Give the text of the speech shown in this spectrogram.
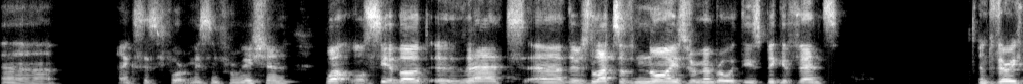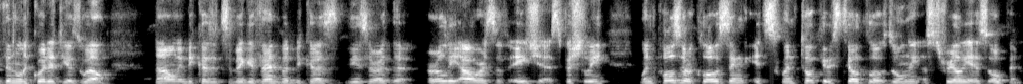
uh, access for misinformation. Well, we'll see about uh, that. Uh, there's lots of noise, remember, with these big events, and very thin liquidity as well. Not only because it's a big event, but because these are the early hours of Asia, especially when polls are closing. It's when Tokyo is still closed, only Australia is open.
